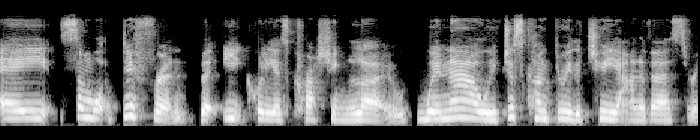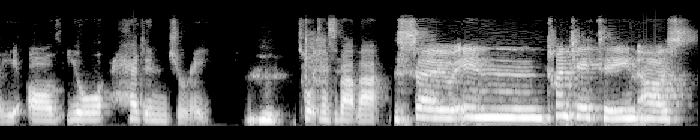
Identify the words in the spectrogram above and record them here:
a somewhat different but equally as crushing low, we're now, we've just come through the two year anniversary of your head injury. Mm-hmm. Talk to us about that. So in 2018, I was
